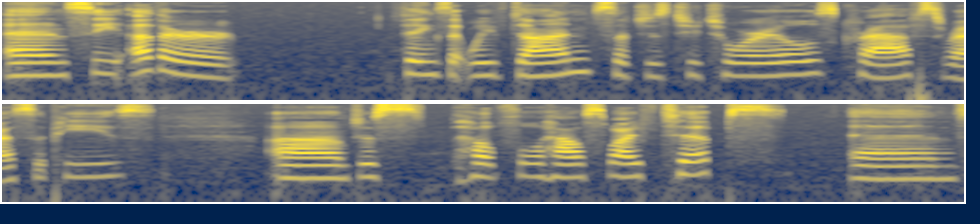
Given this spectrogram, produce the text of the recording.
and see other things that we've done, such as tutorials, crafts, recipes, um, just helpful housewife tips. And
